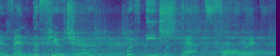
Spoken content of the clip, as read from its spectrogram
reinvent the future with each step forward.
